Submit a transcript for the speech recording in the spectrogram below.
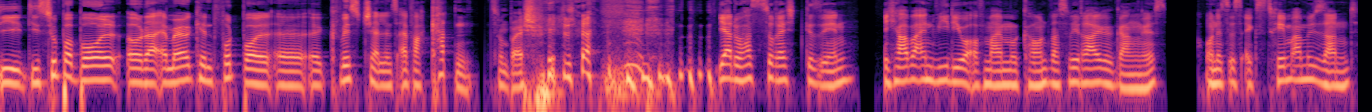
die, die Super Bowl oder American Football äh, äh, Quiz Challenge einfach cutten, zum Beispiel. Ja, du hast zu Recht gesehen. Ich habe ein Video auf meinem Account, was viral gegangen ist. Und es ist extrem amüsant.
